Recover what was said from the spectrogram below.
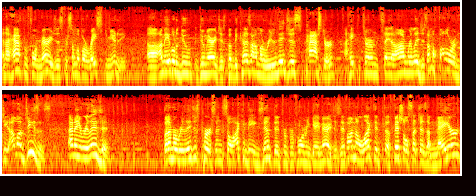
and I have performed marriages for some of our race community. Uh, I'm able to do, do marriages, but because I'm a religious pastor, I hate the term say that I'm religious. I'm a follower of Jesus. I love Jesus. That ain't religion. But I'm a religious person, so I can be exempted from performing gay marriages. If I'm an elected official, such as a mayor,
